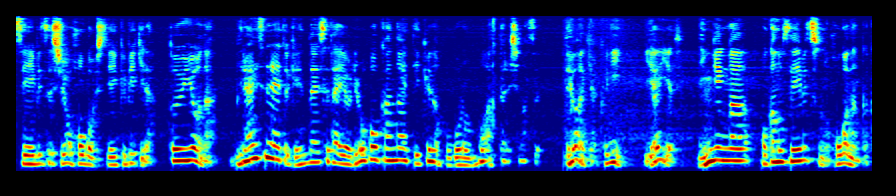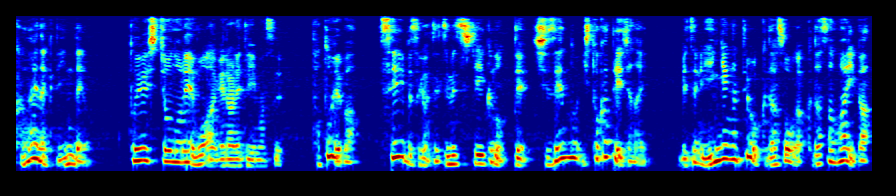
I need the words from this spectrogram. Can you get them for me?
生物種を保護していくべきだというような未来世代と現代世代を両方考えていくような保護論もあったりします。では逆に、いやいや、人間が他の生物種の保護なんか考えなくていいんだよという主張の例も挙げられています。例えば、生物が絶滅していくのって自然の一過程じゃない。別に人間が手を下そうが下さまいが、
